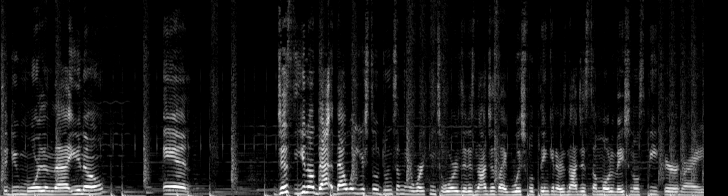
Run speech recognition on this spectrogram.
to do more than that, you know. And just you know that that way you're still doing something you're working towards it. It's not just like wishful thinking or it's not just some motivational speaker Right.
